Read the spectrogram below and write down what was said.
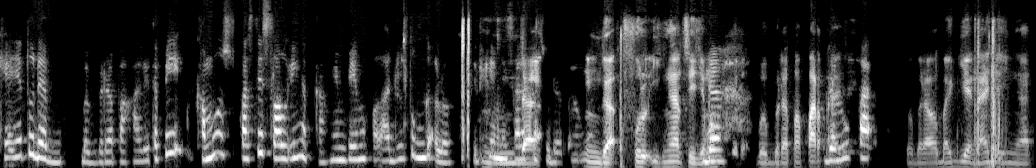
Kayaknya tuh udah beberapa kali. Tapi kamu pasti selalu ingat kan mimpimu kalau Adel tuh enggak loh. Jadi kayak misalnya Enggak. pas udah bangun, Enggak full ingat sih, cuma Udah. beberapa part udah aja, lupa. beberapa bagian aja ingat.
